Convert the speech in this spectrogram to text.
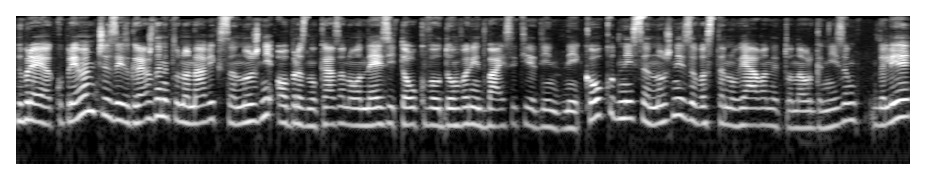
Добре, ако приемем, че за изграждането на навик са нужни, образно казано, нези толкова удумвани 21 дни, колко дни са нужни за възстановяването на организъм? Дали е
